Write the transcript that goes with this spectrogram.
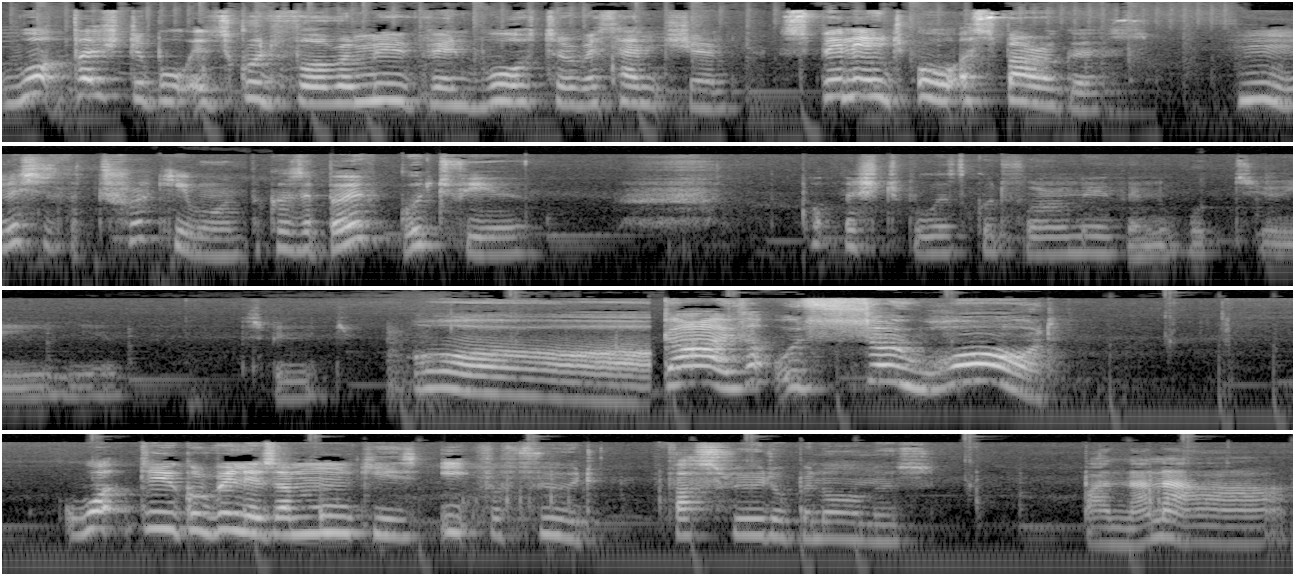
What vegetable is good for removing water retention? Spinach or asparagus? Hmm, this is the tricky one because they're both good for you. What vegetable is good for removing water? Retention? Spinach. Oh, guys, that was so hard. What do gorillas and monkeys eat for food? Fast food or bananas? Banana.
